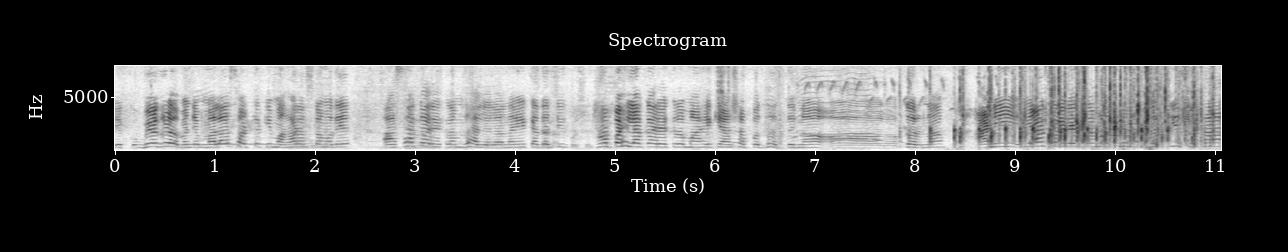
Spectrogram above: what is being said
एक वेगळं म्हणजे मला असं वाटतं की महाराष्ट्रामध्ये असा कार्यक्रम झालेला नाही. कदाचित हा पहिला कार्यक्रम आहे की अशा पद्धतीनं करणं. आणि या कार्यक्रमातून नक्कीच हा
